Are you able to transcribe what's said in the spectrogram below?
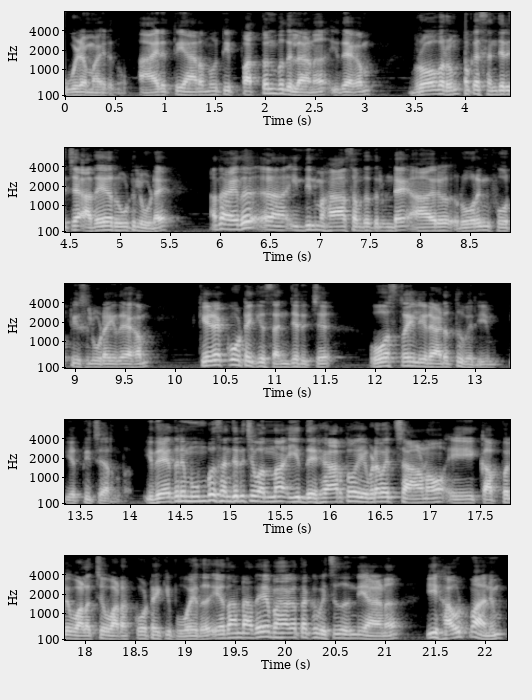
ഊഴമായിരുന്നു. ആയിരത്തി അറുന്നൂറ്റി പത്തൊൻപതിലാണ് ഇദ്ദേഹം ബ്രോവറും ഒക്കെ സഞ്ചരിച്ച അതേ റൂട്ടിലൂടെ അതായത് ഇന്ത്യൻ മഹാസമുദ്രത്തിലുണ്ട് ആ ഒരു റോറിംഗ് ഫോർട്ടീസിലൂടെ ഇദ്ദേഹം കിഴക്കോട്ടേക്ക് സഞ്ചരിച്ച് ഓസ്ട്രേലിയയുടെ അടുത്ത് വരെയും എത്തിച്ചേർന്നത്. ഇദ്ദേഹത്തിന് മുമ്പ് സഞ്ചരിച്ച് വന്ന ഈ ദേഹാർത്ഥോ എവിടെ വെച്ചാണോ ഈ കപ്പൽ വളച്ച് വടക്കോട്ടേക്ക് പോയത്? ഏതാണ്ട് അതേ ഭാഗത്തൊക്കെ വെച്ച് തന്നെയാണ് ഈ ഹൗട്ട്മാനും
